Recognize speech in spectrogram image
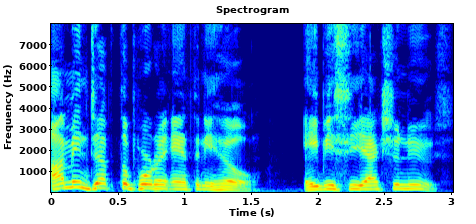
I'm in-depth reporter Anthony Hill. ABC Action News.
